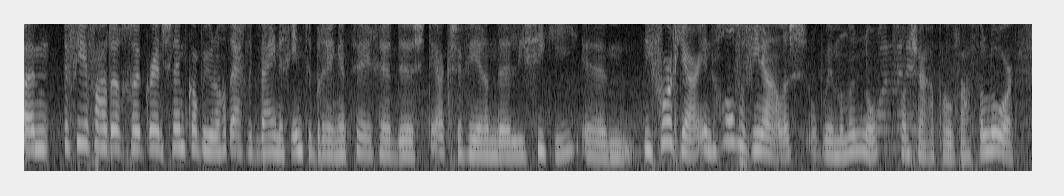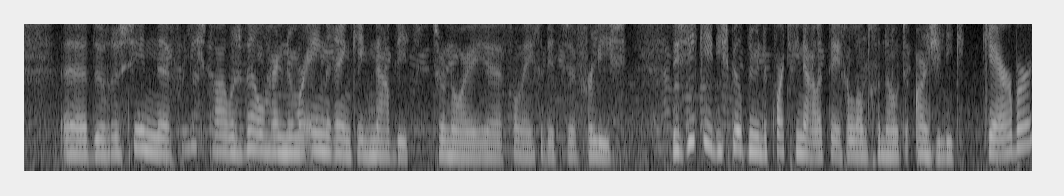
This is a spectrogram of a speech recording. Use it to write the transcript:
Um, de viervoudige Grand Slam kampioen had eigenlijk weinig in te brengen... tegen de sterk serverende Lisicki. Um, die vorig jaar in de halve finales op Wimbledon nog van Sharapova verloor. Uh, de Russin uh, verliest trouwens wel haar nummer 1 ranking na dit toernooi uh, vanwege dit verlies. Lisicki die speelt nu in de kwartfinale tegen landgenote Angelique Kerber.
